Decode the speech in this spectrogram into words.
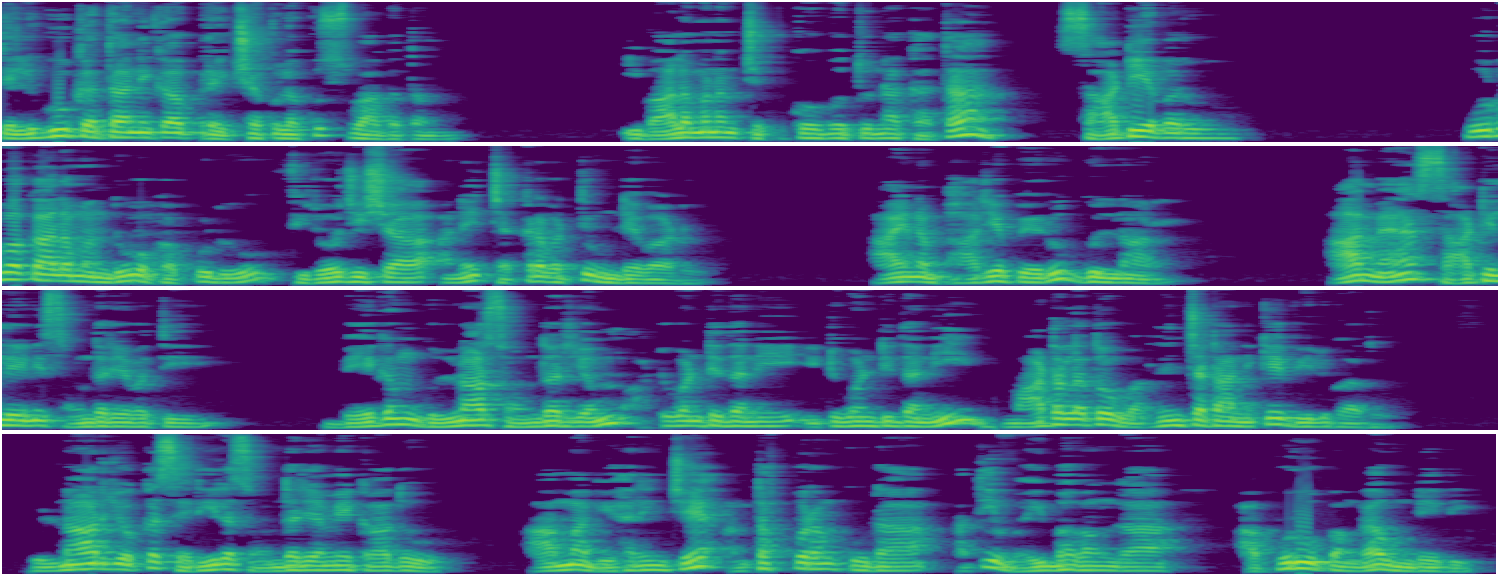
తెలుగు కథానిక ప్రేక్షకులకు స్వాగతం. ఇవాళ మనం చెప్పుకోబోతున్న కథ సాటి ఎవరు? పూర్వకాలమందు ఒకప్పుడు ఫిరోజిషా అనే చక్రవర్తి ఉండేవాడు. ఆయన భార్య పేరు గుల్నార్. ఆమె సాటిలేని సౌందర్యవతి. బేగం గుల్నార్ సౌందర్యం అటువంటిదని ఇటువంటిదని మాటలతో వర్ణించటానికే వీలుకాదు. గుల్నార్ యొక్క శరీర సౌందర్యమే కాదు ఆమె విహరించే అంతఃపురం కూడా అతి వైభవంగా అపురూపంగా ఉండేది.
